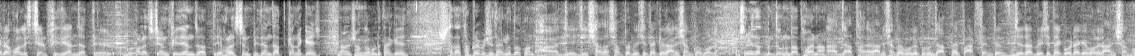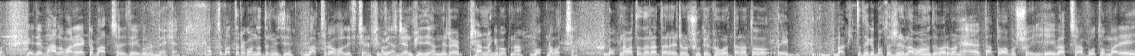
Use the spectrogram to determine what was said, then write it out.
এটা হলিস্টিয়ান ফিজিয়ান জাতের গরু। হলস্টিয়ান ফিজিয়ান জাত। এই হলস্টিয়ান ফিজিয়ান জাতকে অনেকে রানী সংখ্যা বলে থাকে। সাদা থাপটা বেশি থাকল তখন। হ্যাঁ জি জি সাদা সাপটা বেশি থাকলে রানী শঙ্কর বলে। আসলে জাত বলে তো কোনো দাঁত হয় না। না জাত হয় না। রানী শঙ্কর বলে কোনো জাত নাই। পার্সেন্টেজ যেটা বেশি থাকে ওটাকে বলে রানী শঙ্কর। এই যে ভালো মানের একটা বাচ্চা হয়েছে এই গরুর দেখেন। আচ্ছা বাচ্চাটা কোন জাতের হয়েছে? বাচ্চারাও হলিস্টিয়ান ফিজিয়ান হলস্টিয়ান ফিজিয়ান। এটা সার নাকি বকনা? বকনা বাচ্চা। বকনা বাচ্চা তারা এটা সুখের খবর। তারা তো এই বাচ্চা থেকে বছর শেষে লাভবান হতে পারবে না। হ্যাঁ তা তো অবশ্যই। এই বাচ্চা প্রথমবারেই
